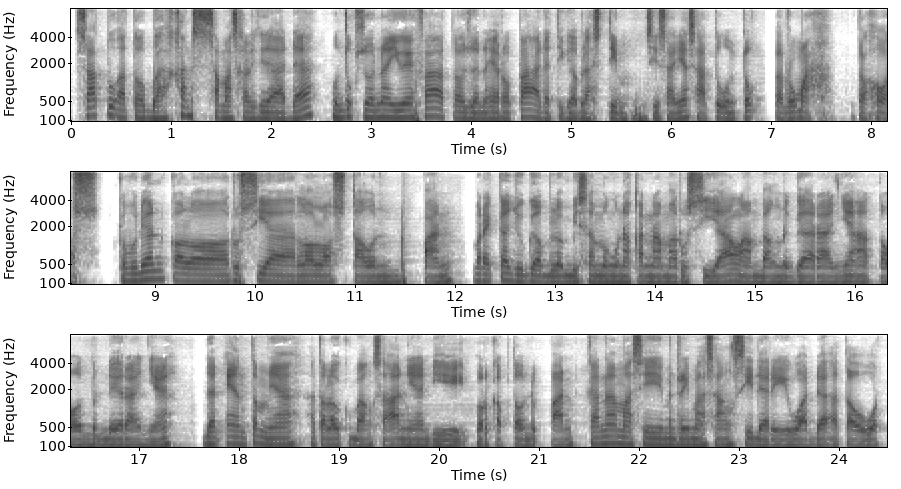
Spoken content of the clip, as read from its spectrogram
satu atau bahkan sama sekali tidak ada. Untuk zona UEFA atau zona Eropa ada 13 tim, sisanya satu untuk rumah atau host. Kemudian kalau Rusia lolos tahun depan, mereka juga belum bisa menggunakan nama Rusia, lambang negaranya atau benderanya dan anthem ya atau lagu kebangsaan ya di World Cup tahun depan. Karena masih menerima sanksi dari WADA atau World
